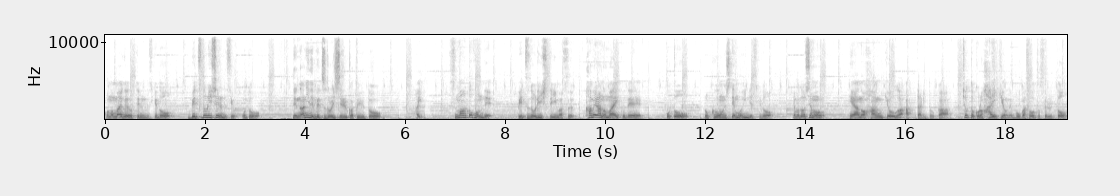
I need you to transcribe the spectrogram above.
このマイクで撮ってるんですけど、別撮りしてるんですよ、音を。で、何で別撮りしてるかというと、はい、スマートフォンで別撮りしています。カメラのマイクで音を録音してもいいんですけど、やっぱどうしても部屋の反響があったりとか、ちょっとこの背景をね、ぼかそうとすると、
